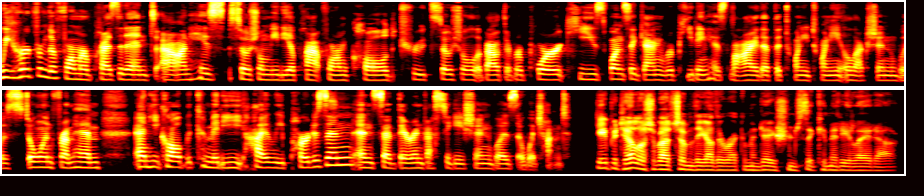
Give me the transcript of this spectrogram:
We heard from the former president uh, on his social media platform called Truth Social about the report. He's once again repeating his lie that the 2020 election was stolen from him. And he called the committee highly partisan and said their investigation was a witch hunt. Deepa, tell us about some of the other recommendations the committee laid out.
